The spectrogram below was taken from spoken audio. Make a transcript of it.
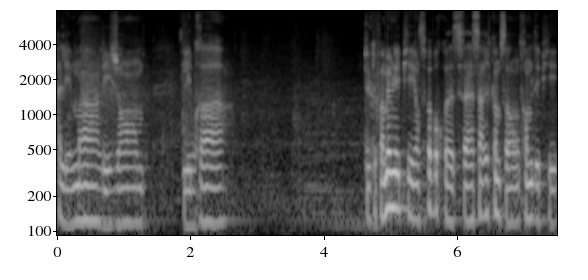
ah, les mains, les jambes, les bras, quelquefois même les pieds. On ne sait pas pourquoi, ça, arrive comme ça, on tremble des pieds.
